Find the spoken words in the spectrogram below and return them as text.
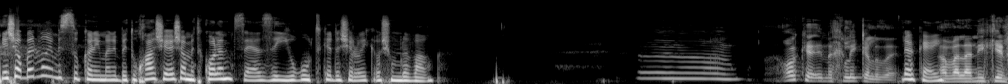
יש הרבה דברים מסוכנים, אני בטוחה שיש שם את כל אמצעי הזהירות כדי שלא יקרה שום דבר. אה, אוקיי נחליק על זה. אוקיי. אבל אני כאילו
